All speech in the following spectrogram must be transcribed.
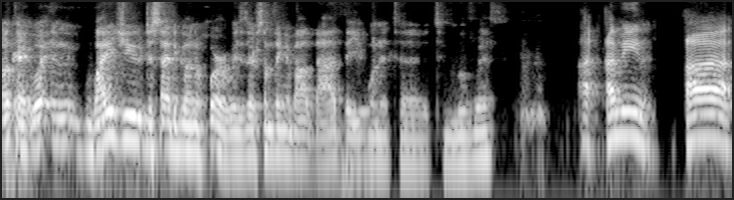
Okay, what and why did you decide to go into horror? Was there something about that that you wanted to to move with? I, I mean, uh,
